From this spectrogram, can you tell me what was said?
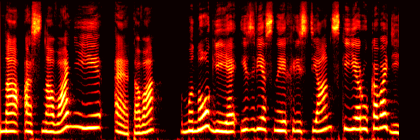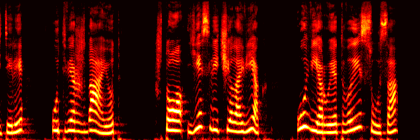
На основании этого многие известные христианские руководители утверждают, что если человек уверует в Иисуса,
